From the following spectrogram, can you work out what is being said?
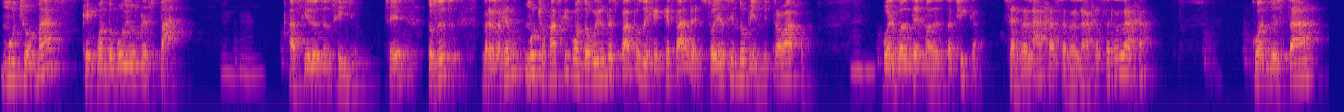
mucho más que cuando voy a un spa. Así de sencillo. ¿sí? Entonces, me relajé mucho más que cuando voy a un spa, pues dije, qué padre, estoy haciendo bien mi trabajo. Vuelvo al tema de esta chica. Se relaja, se relaja, se relaja. Cuando está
